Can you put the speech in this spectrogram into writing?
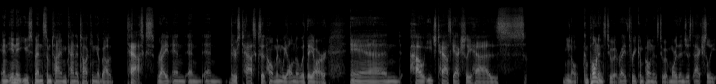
and in it you spend some time kind of talking about tasks right and and and there's tasks at home and we all know what they are and how each task actually has you know components to it right three components to it more than just actually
